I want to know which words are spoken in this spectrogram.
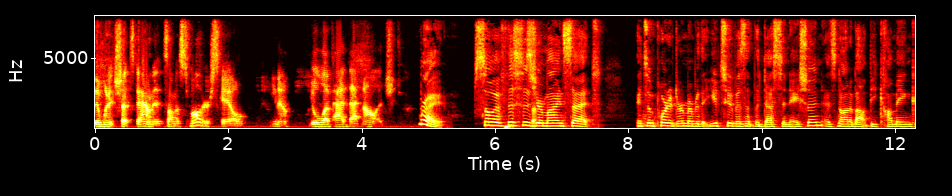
then when it shuts down, it's on a smaller scale. You know, you'll have had that knowledge. Right. So if this is So- your mindset, it's important to remember that YouTube isn't the destination. It's not about becoming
